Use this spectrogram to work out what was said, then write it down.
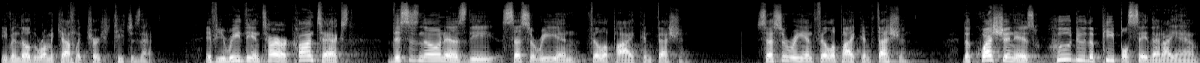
even though the Roman Catholic Church teaches that. If you read the entire context, this is known as the Caesarean Philippi Confession. Caesarean Philippi Confession. The question is who do the people say that I am?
